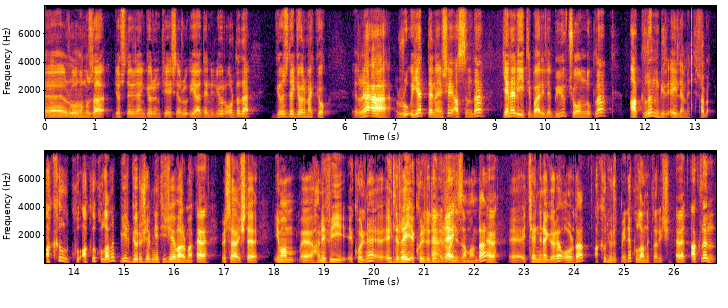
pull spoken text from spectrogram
e, ruhumuza gösterilen görüntüye işte rü'ya deniliyor. Orada da gözle görmek yok. Re'a, rü'yet denen şey aslında genel itibariyle büyük çoğunlukla aklın bir eylemidir. Tabii akıl aklı kullanıp bir görüşe bir neticeye varmak. Evet. Mesela işte İmam e, Hanefi ekolüne e, ehli rey ekolü de denir rey. aynı zamanda. Evet. E, kendine göre orada akıl yürütmeyi de kullandıkları için. Evet, aklın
